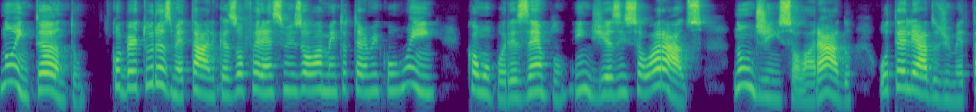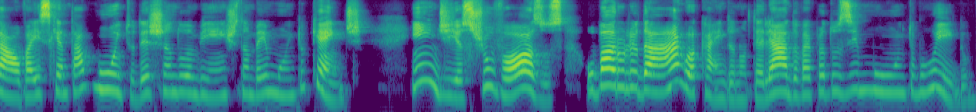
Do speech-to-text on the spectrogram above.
No entanto, Coberturas metálicas oferecem um isolamento térmico ruim, como, por exemplo, em dias ensolarados. Num dia ensolarado, o telhado de metal vai esquentar muito, deixando o ambiente também muito quente. E em dias chuvosos, o barulho da água caindo no telhado vai produzir muito ruído.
